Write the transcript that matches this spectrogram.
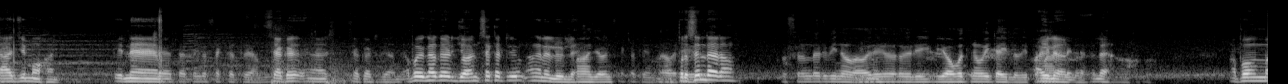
രാജ്മോഹൻ. പിന്നെ സെക്രട്ടറിയാണ്. സെക്രട്ടറിയാണ്. അപ്പോൾ നിങ്ങൾക്ക് ഒരു ജോയിന്റ് സെക്രട്ടറിയും അങ്ങനെയല്ലോ ഇല്ലേ ആ ജോയിന്റ് സെക്രട്ടറി പ്രസിഡന്റ് ആരാ? പ്രസിഡന്റ് ഒരു വിനോദ. അവർ ഒരു യോഗത്തിന് പോയിട്ടായില്ല അല്ലേ? അപ്പം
